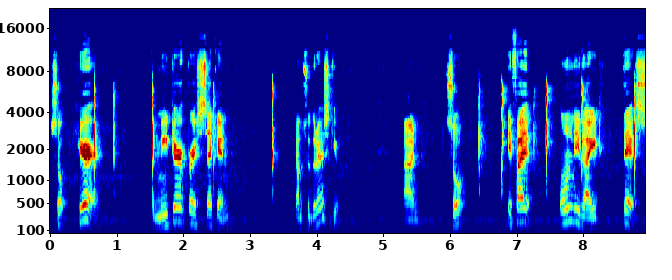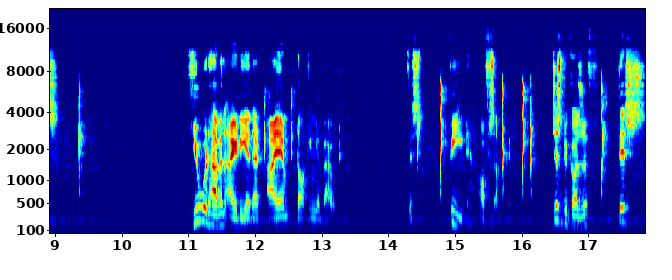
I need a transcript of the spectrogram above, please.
so here the meter per second comes to the rescue and so if I only write this you would have an idea that I am talking about the speed of something just because of this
